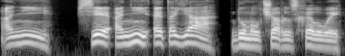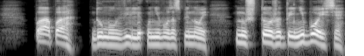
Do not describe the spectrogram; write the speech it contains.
«Они, все они, это я!» — думал Чарльз Хэллоуэй. «Папа!» — думал Вилли у него за спиной. «Ну что же ты, не бойся!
